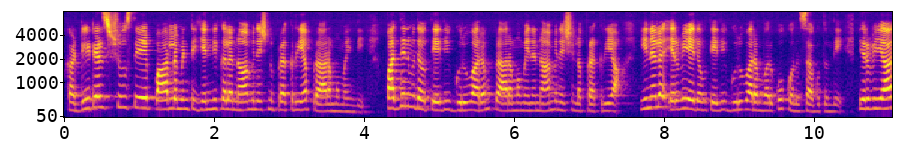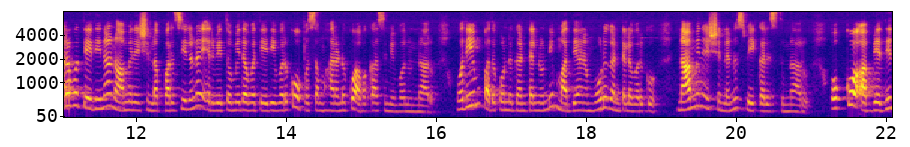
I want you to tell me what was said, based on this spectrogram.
ఇక డీటెయిల్స్ చూస్తే పార్లమెంటు ఎన్నికల నామినేషన్ ప్రక్రియ ప్రారంభమైంది. పద్దెనిమిదవ తేదీ గురువారం ప్రారంభమైన నామినేషన్ల ప్రక్రియ ఈ నెల ఇరవై ఐదవ తేదీ గురువారం వరకు కొనసాగుతుంది. ఇరవై ఆరవ తేదీన నామినేషన్ల పరిశీలన ఇరవై తొమ్మిదవ తేదీ వరకు ఉపసంహరణకు అవకాశం ఇవ్వనున్నారు. ఉదయం పదకొండు గంటల నుండి మధ్యాహ్నం మూడు గంటల వరకు నామినేషన్లను స్వీకరిస్తున్నారు. ఒక్కో అభ్యర్థి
